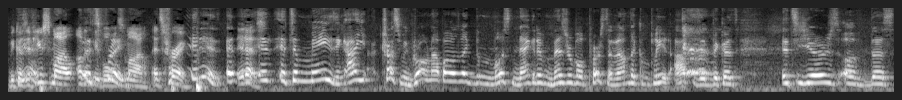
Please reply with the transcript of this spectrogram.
because if you smile, other It's people free. will smile. It's free. It is. It, It is. It, it's amazing. I trust me. Growing up, I was like the most negative, miserable person, and I'm the complete opposite because it's years of this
